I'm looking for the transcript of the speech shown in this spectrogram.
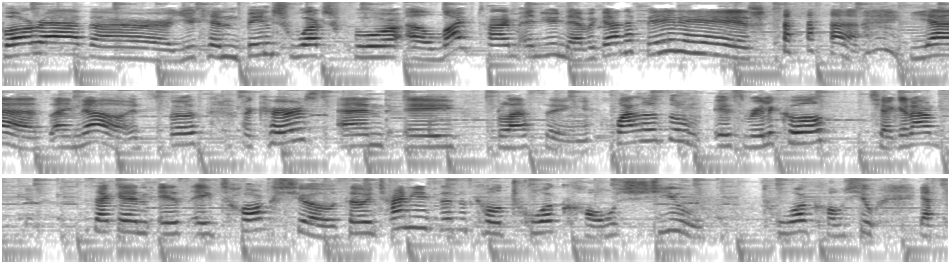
forever. You can binge watch for a lifetime and you're never gonna finish. yes, I know. It's both a curse and a blessing. Huan is really cool. Check it out. Second is a talk show. So in Chinese, this is called 脱口秀.脱口秀. Yes.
